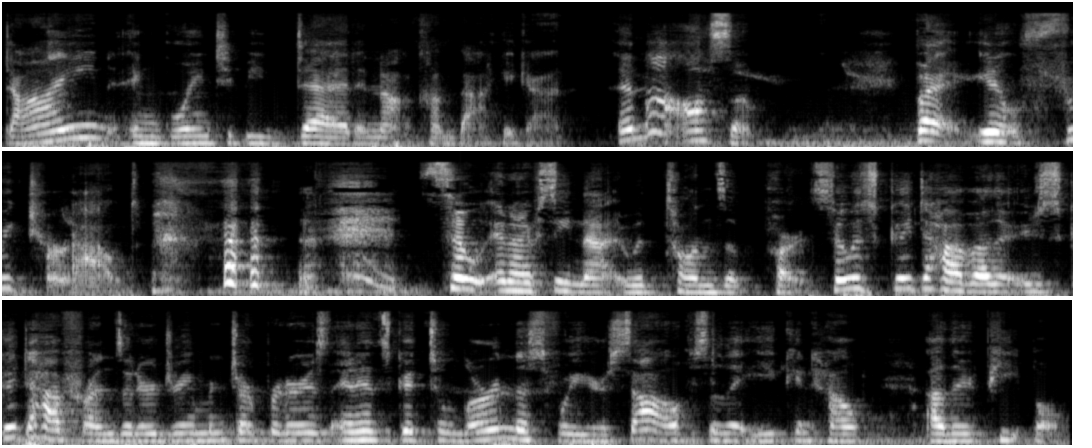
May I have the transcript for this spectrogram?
dying and going to be dead and not come back again. Isn't that awesome? But you know freaked her out. So and i've seen that with tons of parts. So it's good to have other it's good to have friends that are dream interpreters and it's good to learn this for yourself so that you can help other people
